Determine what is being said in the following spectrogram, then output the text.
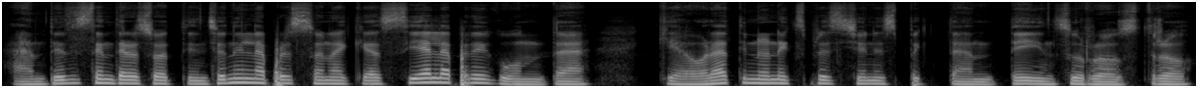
antes de centrar su atención en la persona que hacía la pregunta, que ahora tiene una expresión expectante en su rostro.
